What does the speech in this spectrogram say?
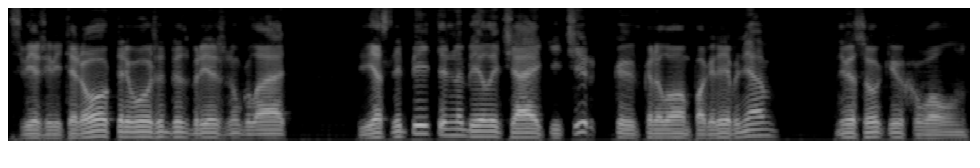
Свежий ветерок тревожит безбрежную гладь, и ослепительно белые чайки чиркают крылом по гребням невысоких волн.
